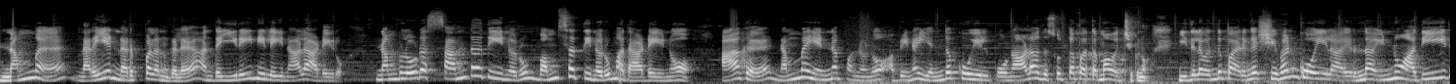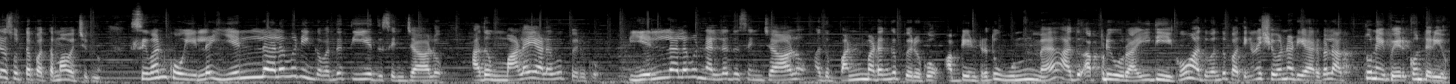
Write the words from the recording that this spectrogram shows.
நம்ம நிறைய நற்பலன்களை அந்த இறைநிலையினால் அடையிறோம். நம்மளோட சந்ததியினரும் வம்சத்தினரும் அதை அடையணும். ஆக நம்ம என்ன பண்ணணும் அப்படின்னா எந்த கோயில் போனாலும் அதை சுத்தபத்தமாக வச்சுக்கணும். இதில் வந்து பாருங்கள் சிவன் கோயிலாக இருந்தால் இன்னும் அதீத சுத்தபத்தமாக வச்சுக்கணும். சிவன் கோயிலில் எல்லளவு நீங்கள் வந்து தீயது செஞ்சாலும் அது மலையளவு பெருகும். எல்லளவு நல்லது செஞ்சாலும் அது பன்மடங்கு பெருகும் அப்படின்றது உண்மை. அது அப்படி ஒரு ஐதீகம். அது வந்து பார்த்திங்கன்னா சிவனடியார்கள் அத்துணை பேருக்கும் தெரியும்.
